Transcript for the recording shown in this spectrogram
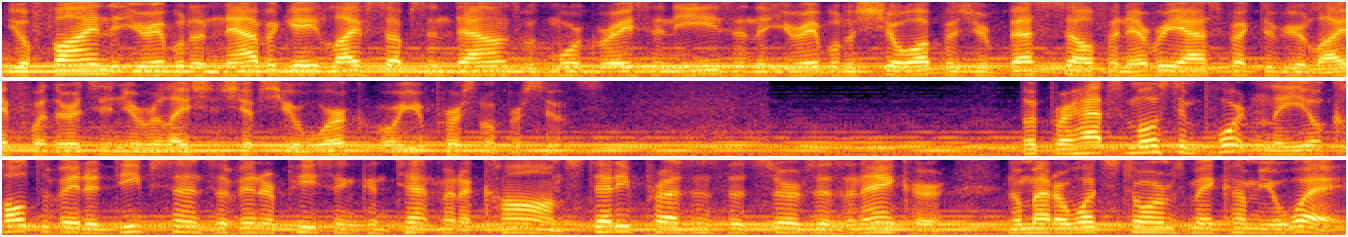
You'll find that you're able to navigate life's ups and downs with more grace and ease, and that you're able to show up as your best self in every aspect of your life, whether it's in your relationships, your work, or your personal pursuits. But perhaps most importantly, you'll cultivate a deep sense of inner peace and contentment, a calm, steady presence that serves as an anchor no matter what storms may come your way.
